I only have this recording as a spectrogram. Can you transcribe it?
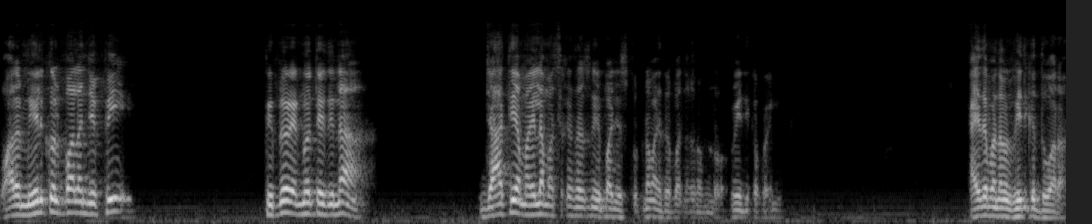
వాళ్ళ మేలుకొల్పాలని చెప్పి ఫిబ్రవరి ఎనిమిదో తేదీన జాతీయ మహిళా మత్స్యకార సదస్సును ఏర్పాటు చేసుకుంటున్నాం హైదరాబాద్ నగరంలో వేదిక పైన హైదరాబాద్ నగరం వేదిక ద్వారా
